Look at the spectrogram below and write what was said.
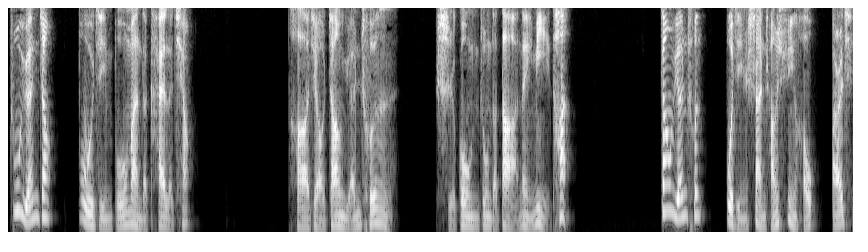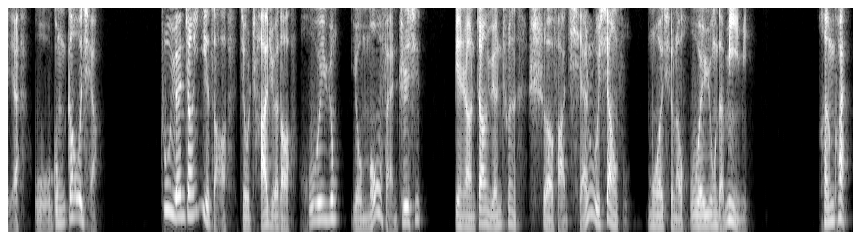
朱元璋不紧不慢的开了枪。他叫张元春，是宫中的大内密探。张元春不仅擅长驯猴，而且武功高强。朱元璋一早就察觉到胡惟庸有谋反之心，便让张元春设法潜入相府，摸清了胡惟庸的秘密。很快，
